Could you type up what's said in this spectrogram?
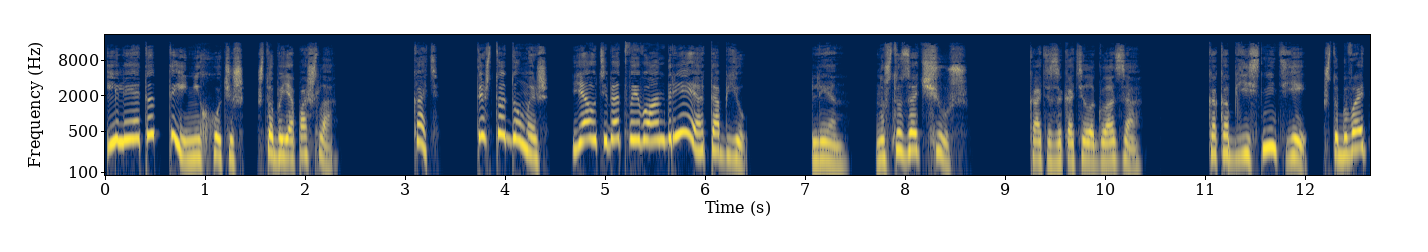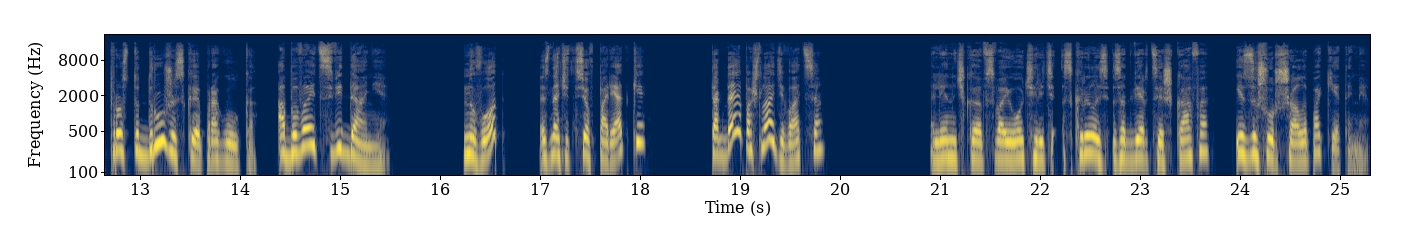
«Или это ты не хочешь, чтобы я пошла?» «Кать, ты что думаешь, я у тебя твоего Андрея отобью?» «Лен, ну что за чушь?» Катя закатила глаза. Как объяснить ей, что бывает просто дружеская прогулка, а бывает свидание? «Ну вот, значит, все в порядке. Тогда я пошла одеваться». Леночка, в свою очередь, скрылась за дверцей шкафа и зашуршала пакетами.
